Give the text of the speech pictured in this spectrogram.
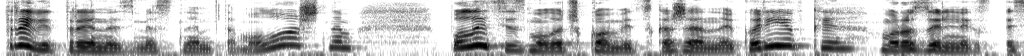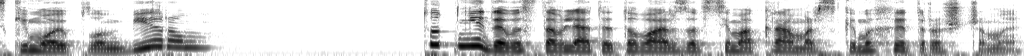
Три вітрини з м'ясним та молочним, полиці з молочком від скаженої корівки, морозильник з ескімо пломбіром. Тут ніде виставляти товар за всіма крамарськими хитрощами,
